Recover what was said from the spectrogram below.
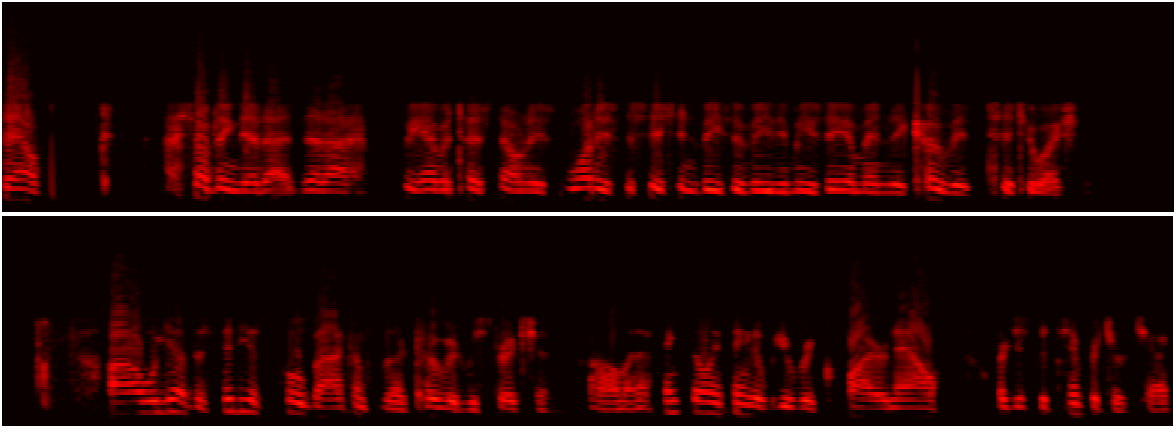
Now, uh, something that I, that I we haven't touched on is what is the situation vis-a-vis the museum and the COVID situation. Uh, well, yeah, the city has pulled back on some of the COVID restrictions, um, and I think the only thing that we require now are just a temperature check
